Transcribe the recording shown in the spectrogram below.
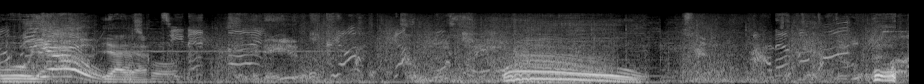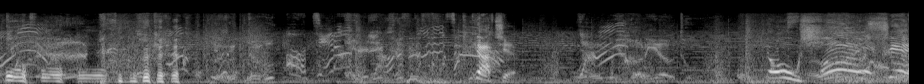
Ooh, yeah. Yo! Yeah, That's yeah. cool. Gotcha! Oh shit! Oh, shit!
